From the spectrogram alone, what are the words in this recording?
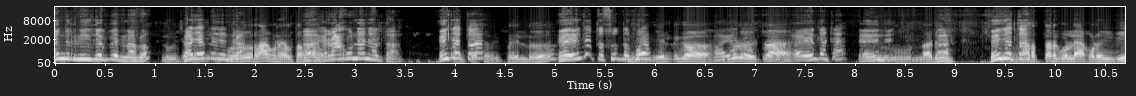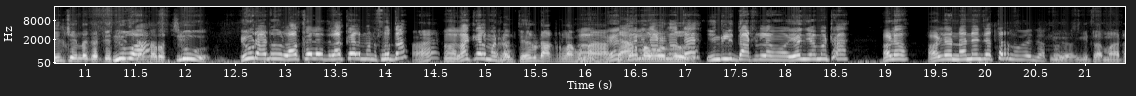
ఏంద్ర నీ చెప్పేది నాకు? నువ్వు చెప్పేది రాకుండా వెళ్తావా? రాకుండానే వెళ్తా. ఏం చేస్తా ఇప్పుడు ఇల్లు ఏ, ఏం చేస్తా చూద్దాం ఏంటంట ఏంది? ఏం చేస్తా? నడతారు కూడా లేకుండా వీల్ చైర్లో కట్టి తీసుకెళ్తారు వచ్చి. నువ్వు? ఎవడు లాక్కేయాలి మనం చూద్దాం. ఆ? లాక్కేయాలన్నమాట నేను తెలుగు డాక్టర్ లాగా ఇంగ్లీష్ దాటలేమో ఏం చేయమంట? హలో? వాళ్ళు నన్నేం చేస్తారు నువ్వేం చేస్తావు? ఇట్లా మాట?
